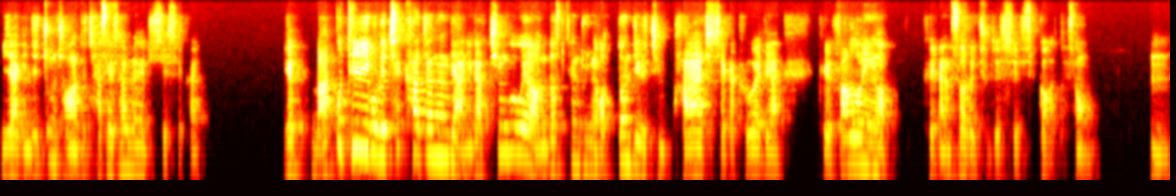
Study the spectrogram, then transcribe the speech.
이야기인지 좀 저한테 자세히 설명해 줄 수 있을까요? 이게 맞고 틀리고를 체크하자는 게 아니라 친구의 언더스탠딩이 어떤지를 지금 봐야지 제가 그거에 대한 그 following up 그 answer를 줄수 있을 것 같아서 음.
